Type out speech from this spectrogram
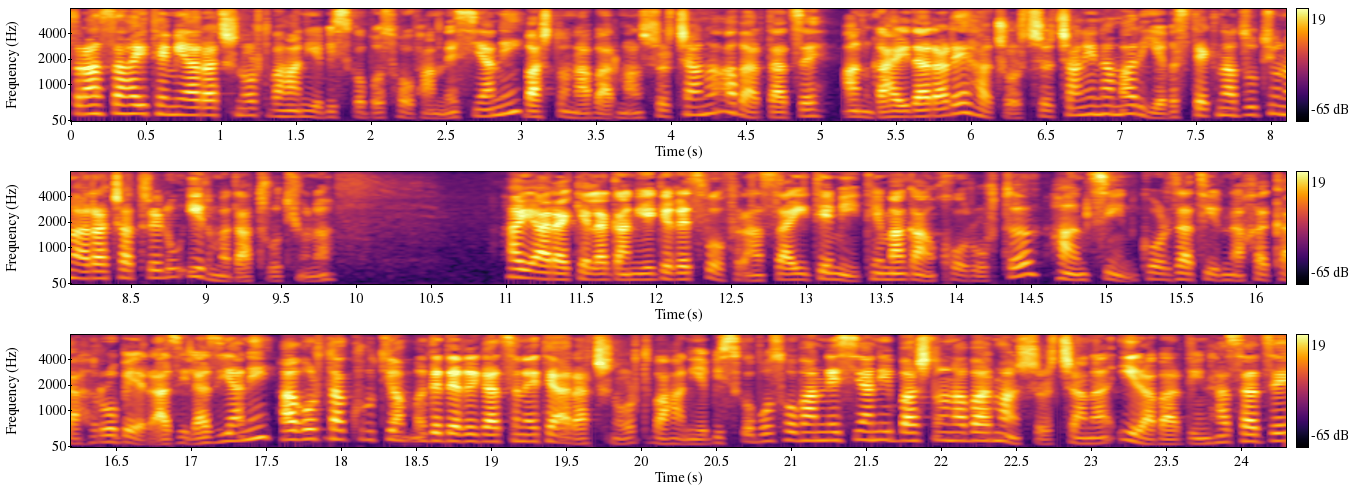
Ֆրանսահայ թեմի առաջնորդ Վահան եպիսկոպոս Հովհաննեսյանի Պաշտոնավարման շրջանը ավարտած է անգահիդարարե հաջորդ շրջանին համար եւս տեխնազություն առաջադրելու իր մտադրությունը Հայ արաքելական եկեղեցու Ֆրանսայի թեմի թեմական խորհուրդը Հանցին կորզաթիր նախակահ Ռոբեր Ազիլազյանի հաղորդակցությամբ մգդեղեցնե թե առաջնորդ Վահան եպիսկոպոս Հովաննեսյանի ճշտոնավարման շրջանը իրավարտին հասած է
